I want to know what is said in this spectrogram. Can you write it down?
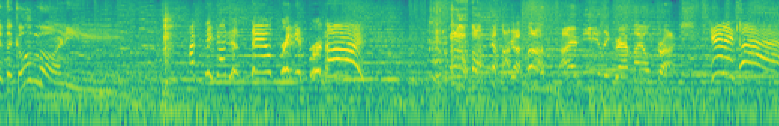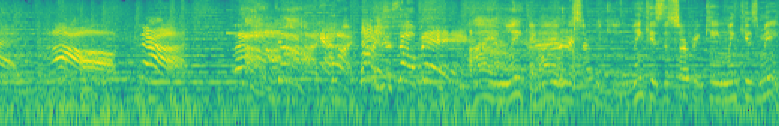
Mythical morning. I think I just nailed freaking Brunei. I immediately grabbed my own crotch. Kill his ass. Oh God. Oh, God! Why are you so big? I am Link, and I am the Serpent King. Link is the Serpent King. Link is me.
